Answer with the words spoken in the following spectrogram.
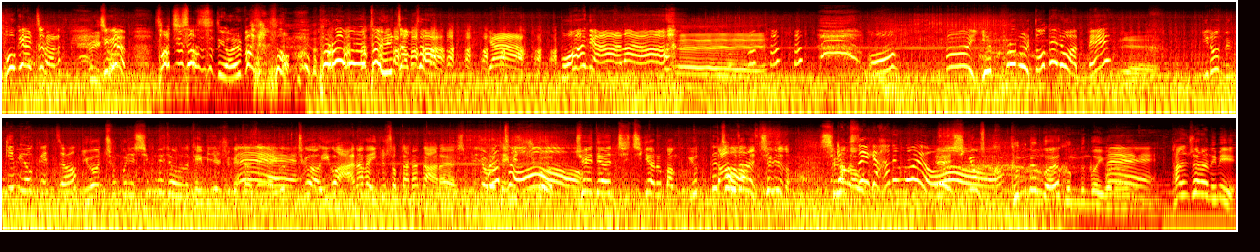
포기할 줄 알았. 그러니까. 지금 서지 선수도 열받아서 프로브부터 1.4. 야, 뭐 하냐, 아나야. 예 예 예 예. 어? 아, 얘 프로브를 또 내려왔네? 예. 이런 느낌이었겠죠. 이건 충분히 심리적으로 데미지를 주겠다는 네. 생각. 이거 지금 이거 아나가 이길 수 없다는 거 알아요. 심리적으로 그렇죠. 데미지 주고 최대한 지치게 하는 방법. 이거 그쵸. 나오잖아요. 실리도 신경 쓰이게 하는 거예요. 네, 신경 쓰- 긁는 거예요. 긁는 거 이거는. 네. 단순한 의미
